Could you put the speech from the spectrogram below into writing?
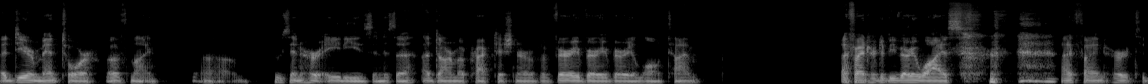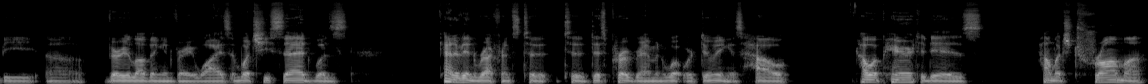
a dear mentor of mine um, who's in her 80s and is a, a Dharma practitioner of a very, very, very long time. I find her to be very wise. I find her to be uh, very loving and very wise. And what she said was kind of in reference to to this program and what we're doing is how how apparent it is how much trauma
